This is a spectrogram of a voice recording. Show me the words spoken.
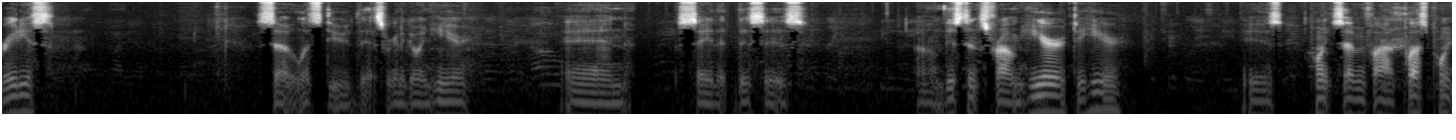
radius. So let's do this. We're going to go in here and say that this is um, distance from here to here is 0.75 plus 0.5.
